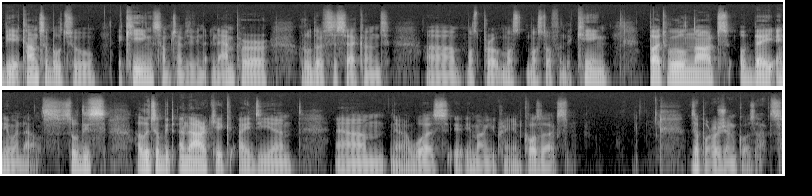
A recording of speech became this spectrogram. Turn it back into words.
be accountable to, a king, sometimes even an emperor, Rudolf II, uh, most, pro- most, most often the king, but will not obey anyone else. So, this a little bit anarchic idea um, uh, was among Ukrainian Cossacks, Zaporozhian Cossacks.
